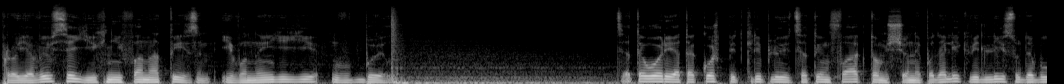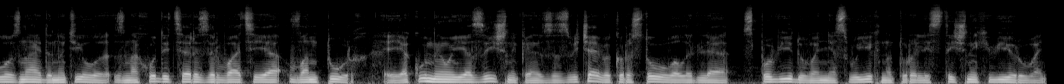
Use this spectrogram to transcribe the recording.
проявився їхній фанатизм, і вони її вбили. Ця теорія також підкріплюється тим фактом, що неподалік від лісу, де було знайдено тіло, знаходиться резервація Вантург, яку неоязичники зазвичай використовували для сповідування своїх натуралістичних вірувань.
